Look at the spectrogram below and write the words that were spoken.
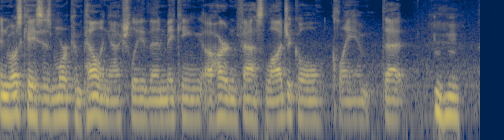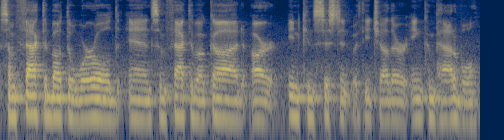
in most cases more compelling actually than making a hard and fast logical claim that mm-hmm some fact about the world and some fact about God are inconsistent with each other, incompatible.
